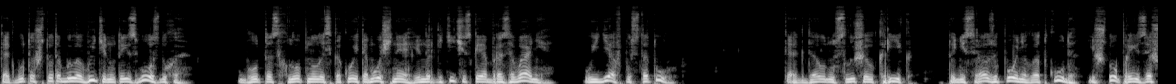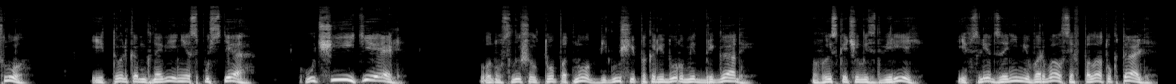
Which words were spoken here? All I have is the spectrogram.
как будто что-то было вытянуто из воздуха, будто схлопнулось какое-то мощное энергетическое образование, уйдя в пустоту. Когда он услышал крик, то не сразу понял, откуда и что произошло. И только мгновение спустя «Учитель!» Он услышал топот ног, бегущий по коридору медбригады, выскочил из дверей и вслед за ними ворвался в палату к Талли.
